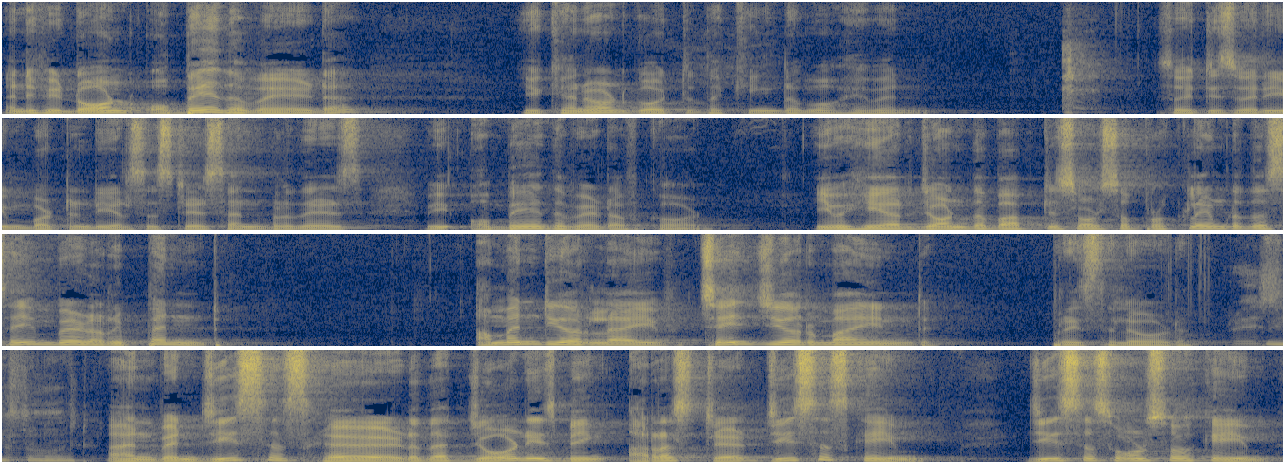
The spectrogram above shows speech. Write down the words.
And if you don't obey the Word, you cannot go to the kingdom of heaven. So it is very important, dear sisters and brothers, we obey the Word of God. You hear John the Baptist also proclaimed the same word repent, amend your life, change your mind. Praise the Lord. And when Jesus heard that John is being arrested, Jesus came. Jesus also came.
